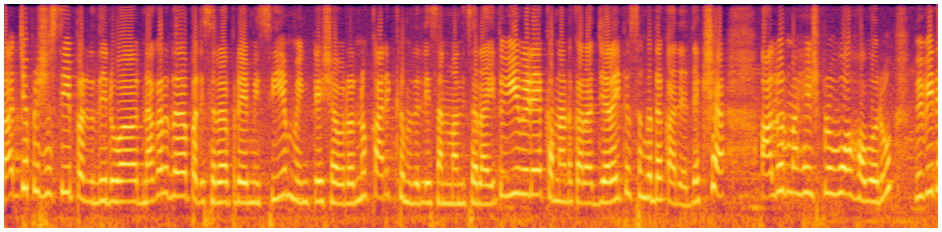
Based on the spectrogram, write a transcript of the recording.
ರಾಜ್ಯ ಪ್ರಶಸ್ತಿ ಪಡೆದಿರುವ ನಗರದ ಪರಿಸರ ಪ್ರೇಮಿ ಸಿಎಂ ವೆಂಕಟೇಶ್ ಅವರನ್ನು ಕಾರ್ಯಕ್ರಮದಲ್ಲಿ ಸನ್ಮಾನಿಸಲಾಯಿತು. ಈ ವೇಳೆ ಕರ್ನಾಟಕ ರಾಜ್ಯ ರೈತ ಸಂಘದ ಕಾರ್ಯಾಧ್ಯಕ್ಷ ಆಲೂರ್ ಮಹೇಶ್ ಪ್ರಭು ಅವರು ವಿವಿಧ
